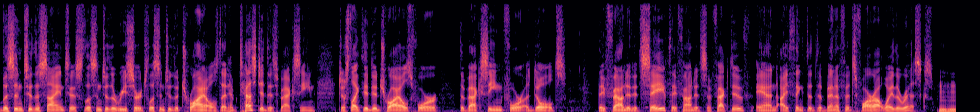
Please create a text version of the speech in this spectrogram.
listen to the scientists, listen to the research, listen to the trials that have tested this vaccine, just like they did trials for the vaccine for adults. They found it it's safe, they found it's effective, and I think that the benefits far outweigh the risks. hmm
